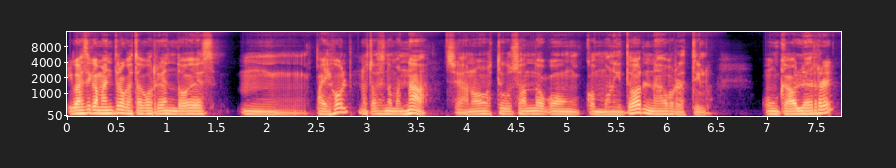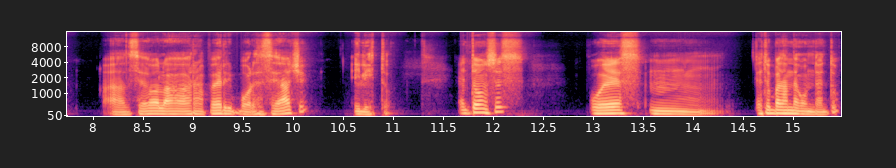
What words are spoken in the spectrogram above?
Y básicamente lo que está corriendo es mmm, PyHole, no está haciendo más nada. O sea, no estoy usando con, con monitor ni nada por el estilo. Un cable R, accedo a la Raspberry por SSH y listo. Entonces, pues mmm, estoy bastante contento.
